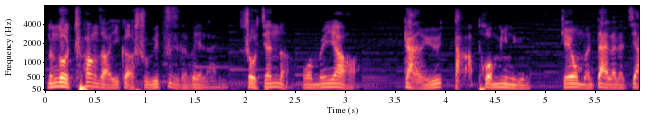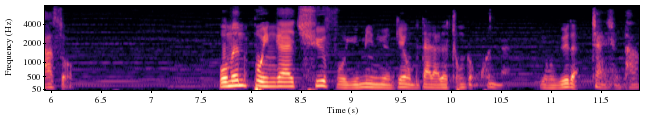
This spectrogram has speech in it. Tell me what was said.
能够创造一个属于自己的未来，首先呢，我们要敢于打破命运给我们带来的枷锁。我们不应该屈服于命运给我们带来的种种困难，勇于的战胜它。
